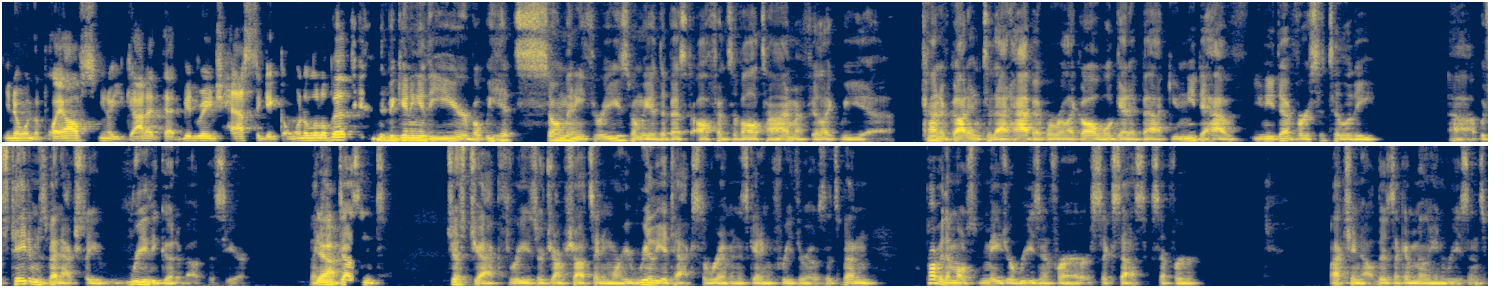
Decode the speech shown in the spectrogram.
you know, in the playoffs, you know, you got it. That mid range has to get going a little bit. The beginning of the year, but we hit so many threes when we had the best offense of all time. I feel like we uh, kind of got into that habit where we're like, oh, we'll get it back. You need to have you need to have versatility, uh, which Tatum's been actually really good about this year. Like yeah. he doesn't just jack threes or jump shots anymore. He really attacks the rim and is getting free throws. It's been probably the most major reason for our success, except for actually no, there's like a million reasons.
